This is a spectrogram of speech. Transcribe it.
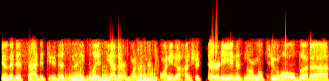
you know they decide to do this, and then he plays the other 120 to 130 in his normal two hole. But uh,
